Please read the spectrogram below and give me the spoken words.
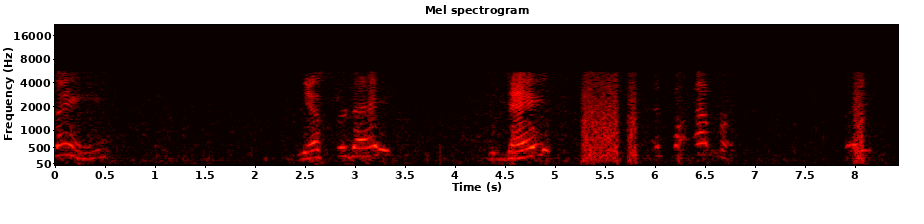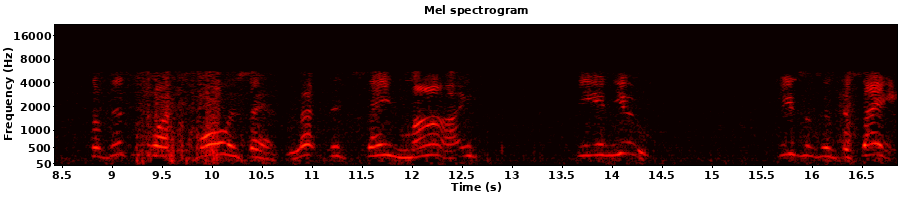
same yesterday, today, and forever. Okay? So this is what Paul is saying. Let this same mind be in you. Jesus is the same.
